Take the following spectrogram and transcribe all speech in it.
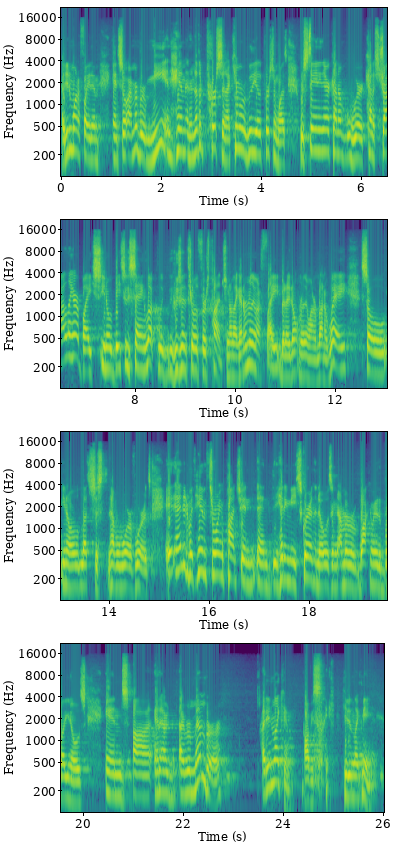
I didn't want to fight him, and so I remember me and him and another person. I can't remember who the other person was. We're standing there, kind of we're kind of straddling our bikes, you know, basically saying, "Look, look who's going to throw the first punch?" And I'm like, I don't really want to fight, but I don't really want to run away. So you know, let's just have a war of words. It ended with him throwing a punch and, and hitting me square in the nose, and I remember walking away with a bloody nose. And, uh, and I, I remember I didn't like him, obviously. he didn't like me. And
